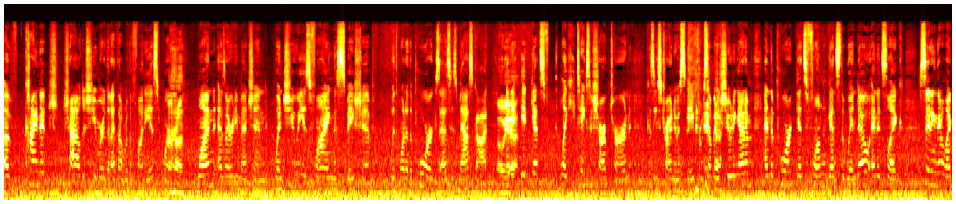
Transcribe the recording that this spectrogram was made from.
of kind of ch- childish humor that I thought were the funniest were Uh-huh. one, as I already mentioned, when Chewie is flying this spaceship with one of the Porgs as his mascot. Oh, yeah. and it, it gets like he takes a sharp turn because he's trying to escape from somebody Yeah. shooting at him, and the Porg gets flung against the window, and it's like sitting there like,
